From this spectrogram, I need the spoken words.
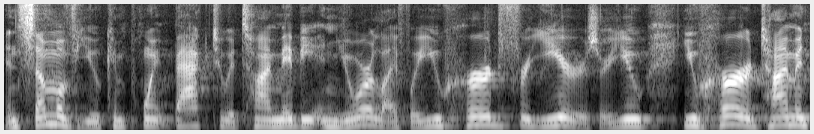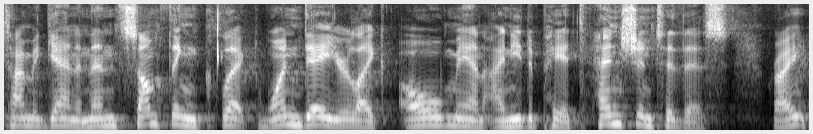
And some of you can point back to a time maybe in your life where you heard for years or you, you heard time and time again, and then something clicked. One day you're like, oh man, I need to pay attention to this, right?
